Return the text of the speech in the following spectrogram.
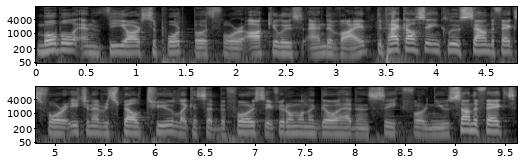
mobile and VR support both for Oculus and the Vive. The pack also includes sound effects for each and every spell too, like I said before, so if you don't want to go ahead and seek for new sound effects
